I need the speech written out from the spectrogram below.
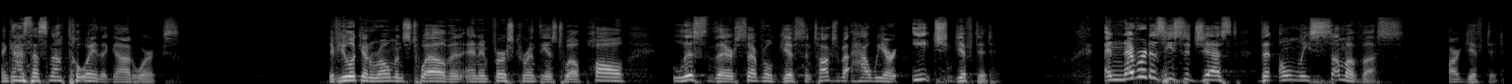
And guys, that's not the way that God works. If you look in Romans 12 and, and in 1 Corinthians 12, Paul lists there several gifts and talks about how we are each gifted. And never does he suggest that only some of us are gifted.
